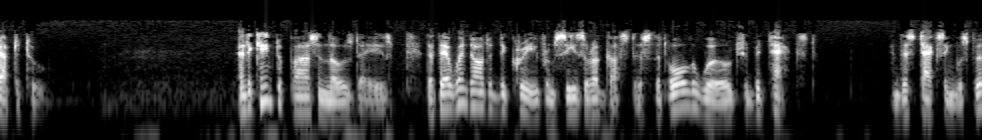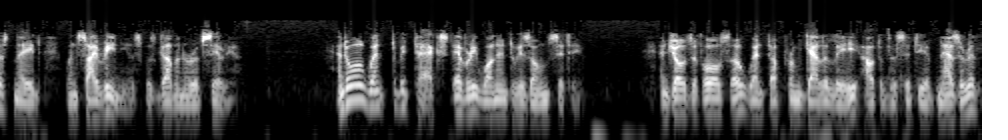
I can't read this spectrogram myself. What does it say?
Chapter 2 And it came to pass in those days that there went out a decree from Caesar Augustus that all the world should be taxed. And this taxing was first made when Cyrenius was governor of Syria. And all went to be taxed, every one into his own city. And Joseph also went up from Galilee out of the city of Nazareth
